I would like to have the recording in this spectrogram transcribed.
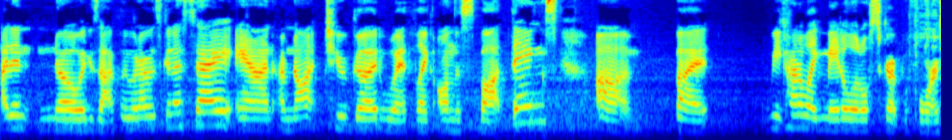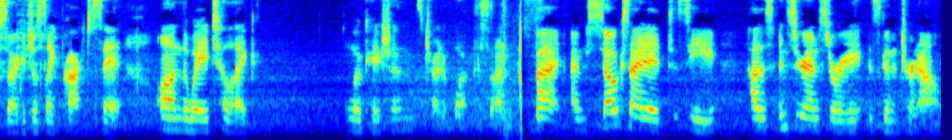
I didn't know exactly what I was gonna say and I'm not too good with like on the spot things. Um, but we kind of like made a little script before so I could just like practice it on the way to like locations, try to block the sun. But I'm so excited to see how this Instagram story is gonna turn out.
